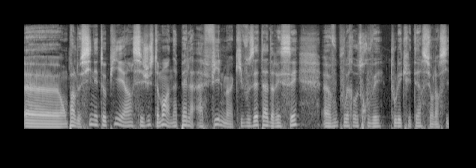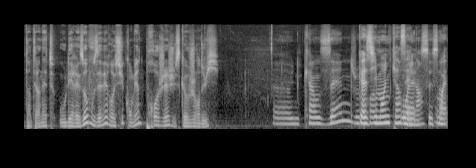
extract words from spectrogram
Euh, on parle de cinétopie et hein, c'est justement un appel à film qui vous est adressé. Euh, vous pouvez retrouver tous les critères sur leur site internet ou les réseaux. Vous avez reçu combien de projets jusqu'à aujourd'hui? Euh, une quinzaine, je Quasiment une quinzaine. Ouais, hein. c'est ça. Ouais,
